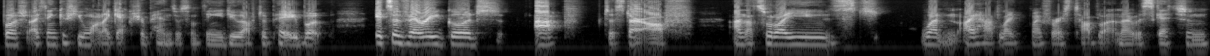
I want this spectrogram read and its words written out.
but I think if you want like extra pens or something, you do have to pay. But it's a very good app to start off, and that's what I used when I had like my first tablet and I was sketching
